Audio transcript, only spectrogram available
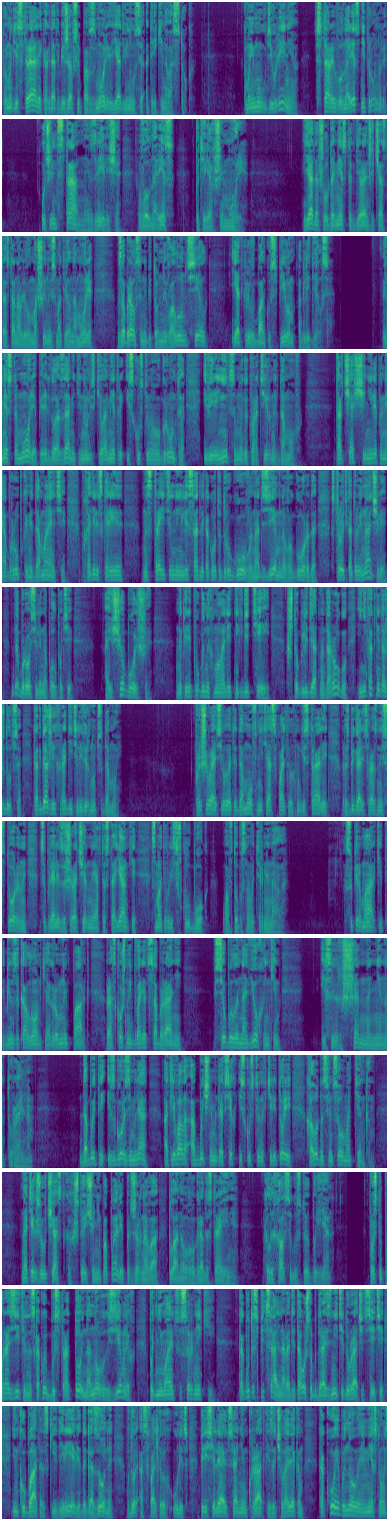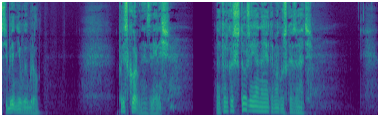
По магистрали, когда-то бежавшей по взморью, я двинулся от реки на восток. К моему удивлению, старый волнорез не тронули. Очень странное зрелище — волнорез, потерявший море. Я дошел до места, где раньше часто останавливал машину и смотрел на море, забрался на бетонный валун, сел и, открыв банку с пивом, огляделся. Вместо моря перед глазами тянулись километры искусственного грунта и вереницы многоквартирных домов. Торчащие нелепыми обрубками дома эти походили скорее на строительные леса для какого-то другого, надземного города, строить который начали, да бросили на полпути. А еще больше — на перепуганных малолетних детей, что глядят на дорогу и никак не дождутся, когда же их родители вернутся домой. Прошивая силуэты домов, нити асфальтовых магистралей разбегались в разные стороны, цеплялись за широченные автостоянки, сматывались в клубок у автобусного терминала. Супермаркеты, бензоколонки, огромный парк, роскошный дворец собраний — все было навехоньким и совершенно ненатуральным. Добытая из гор земля отливала обычным для всех искусственных территорий холодно-свинцовым оттенком — на тех же участках, что еще не попали под жернова планового градостроения, колыхался густой бурьян. Просто поразительно, с какой быстротой на новых землях поднимаются сорняки, как будто специально ради того, чтобы дразнить и дурачить все эти инкубаторские деревья да газоны вдоль асфальтовых улиц, переселяются они украдкой за человеком, какое бы новое место он себе не выбрал. Прискорбное зрелище. Да только что же я на это могу сказать?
